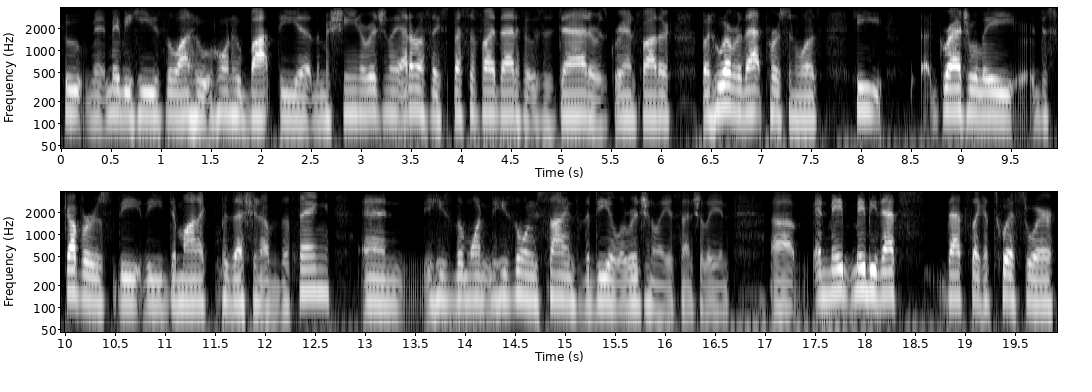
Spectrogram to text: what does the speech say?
who maybe he's the one who one who bought the uh, the machine originally. I don't know if they specified that, if it was his dad or his grandfather, but whoever that person was, he gradually discovers the the demonic possession of the thing and he's the one he's the one who signs the deal originally essentially and uh, and maybe maybe that's that's like a twist where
